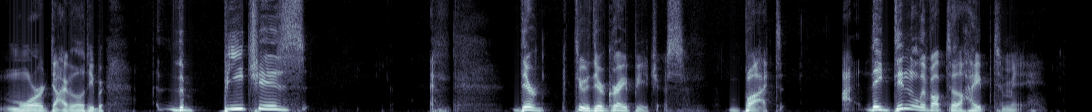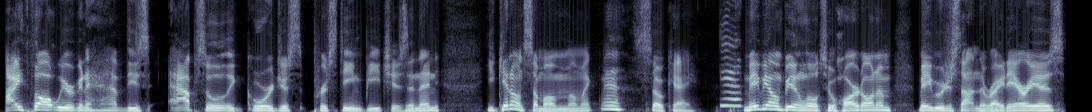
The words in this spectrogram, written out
more, dive a little deeper. The beaches, they're dude, they're great beaches, but I, they didn't live up to the hype to me. I thought we were going to have these absolutely gorgeous, pristine beaches, and then you get on some of them. I'm like, eh, it's okay. Yeah. Maybe I'm being a little too hard on them. Maybe we're just not in the right areas.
